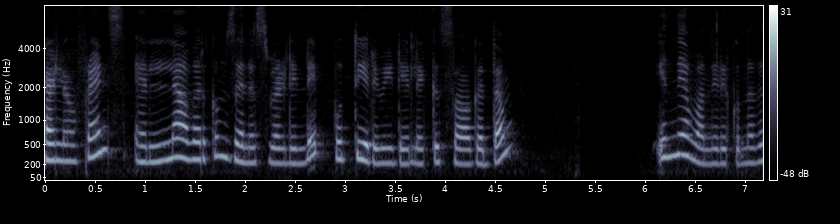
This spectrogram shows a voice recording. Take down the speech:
ഹലോ ഫ്രണ്ട്സ് എല്ലാവർക്കും സെനസ് വേൾഡിന്റെ പുതിയൊരു വീഡിയോയിലേക്ക് സ്വാഗതം. ഇന്ന് ഞാൻ വന്നിരിക്കുന്നത്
